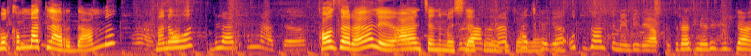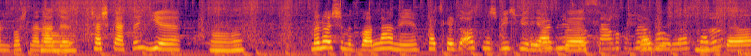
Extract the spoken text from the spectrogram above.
Bu qimmatlaridanmi? Mana u Bular qimmati. tozara hali Ha. ancha nima ishlatiladiganlar. pachkaga 36 ming beryapmiz. Razmeri 100 dan boshlanadi. Ha. Chashkasi Y. Mana ishimiz bor. Lami pachkaga 65 beryapmiz. Razmerlar katta.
